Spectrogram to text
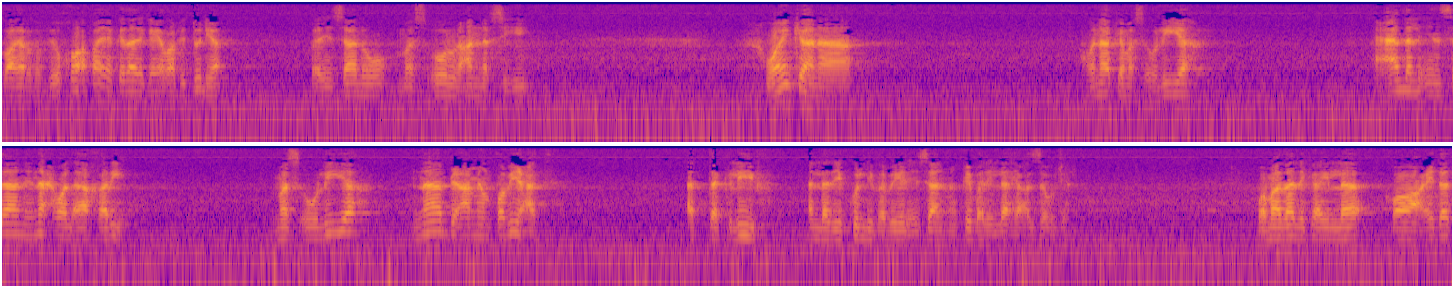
ظاهرة في أخرى فهي كذلك أيضا في الدنيا. فالإنسان مسؤول عن نفسه. وإن كان هناك مسؤولية على الإنسان نحو الآخرين مسؤولية نابعة من طبيعة التكليف الذي كلف به الإنسان من قبل الله عز وجل. وما ذلك إلا قاعدة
